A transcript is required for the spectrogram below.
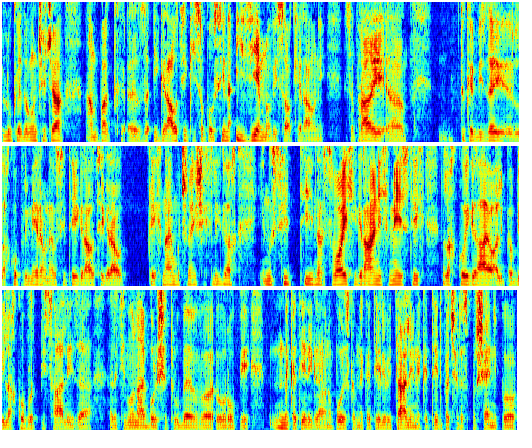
Luke Dončiča, ampak eh, z igravci, ki so pa vsi na izjemno visoki ravni. Se pravi, tukaj bi zdaj lahko primerjal, ne vsi ti igravci igrajo teh najmočnejših ligah in vsi ti na svojih igralnih mestih lahko igrajo ali pa bi lahko podpisali za recimo najboljše klube v Evropi. Nekateri igrajo na Poljskem, nekateri v Italiji, nekateri pač razpršeni po uh,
